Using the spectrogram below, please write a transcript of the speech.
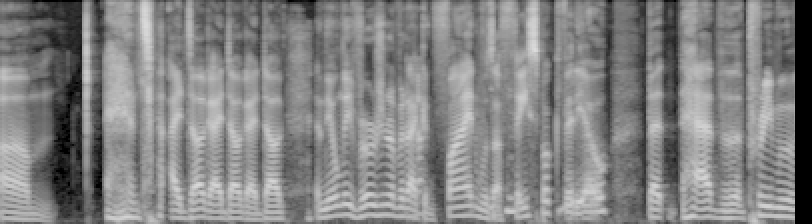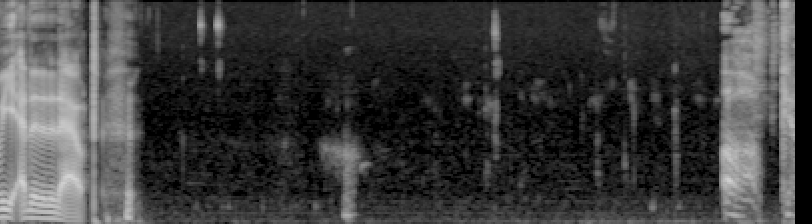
Um, and I dug, I dug, I dug, and the only version of it I could find was a Facebook video that had the pre-movie edited out. Oh God.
